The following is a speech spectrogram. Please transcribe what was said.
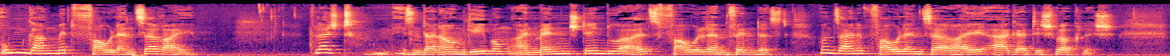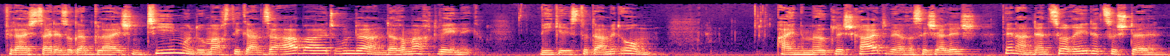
Umgang mit Faulenzerei. Vielleicht ist in deiner Umgebung ein Mensch, den du als faul empfindest, und seine Faulenzerei ärgert dich wirklich. Vielleicht seid ihr sogar im gleichen Team und du machst die ganze Arbeit und der andere macht wenig. Wie gehst du damit um? Eine Möglichkeit wäre sicherlich, den anderen zur Rede zu stellen.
